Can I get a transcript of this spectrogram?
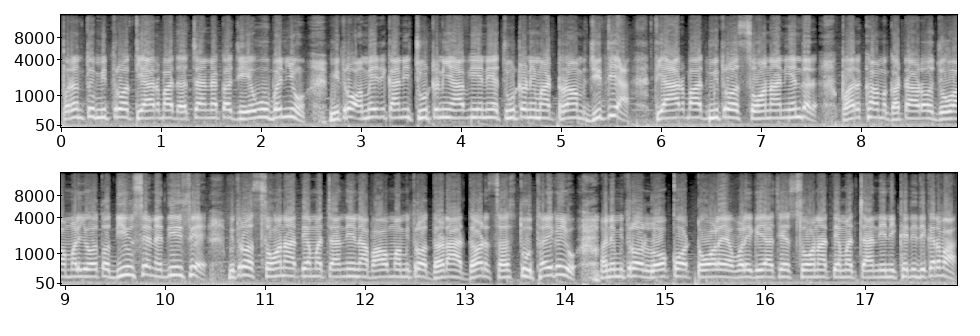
પરંતુ મિત્રો ત્યારબાદ અચાનક જ એવું બન્યું. મિત્રો અમેરિકાની ચૂંટણી આવી અને ચૂંટણીમાં ટ્રમ્પ જીત્યા. ત્યારબાદ મિત્રો સોનાની અંદર ભરખમ ઘટાડો જોવા મળ્યો હતો. દિવસે ને દિવસે મિત્રો સોના તેમજ ચાંદીના ભાવમાં મિત્રો ધડાધડ સસ્તું થઈ ગયું. અને મિત્રો લોકો ટોળે વળી ગયા છે સોના તેમજ ચાંદીની ખરીદી કરવા.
